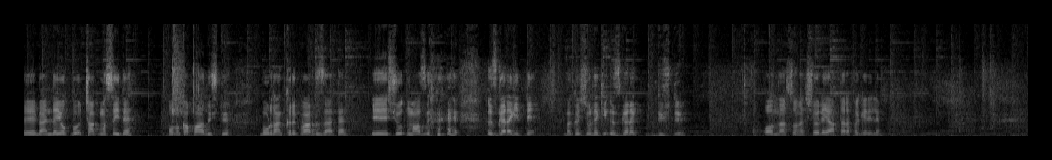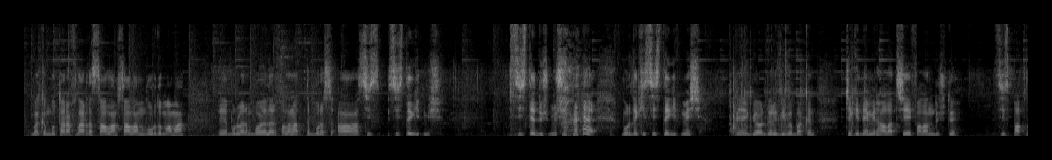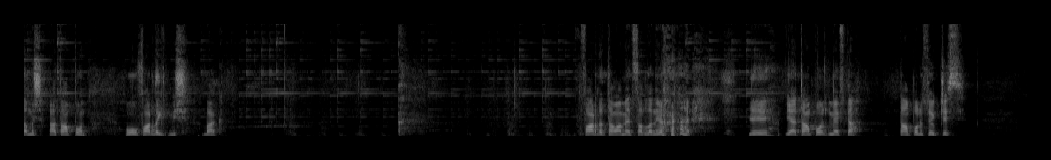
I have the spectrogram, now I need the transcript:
E, bende yok bu çakmasıydı. Onun kapağı düştü. Buradan kırık vardı zaten. Ee, şu mazg ızgara gitti. Bakın şuradaki ızgara düştü. Ondan sonra şöyle yan tarafa gelelim. Bakın bu taraflarda sağlam sağlam vurdum ama e, buraların boyaları falan attı. Burası aa sis sis de gitmiş. Sis de düşmüş. Buradaki sis de gitmiş. E, gördüğünüz gibi bakın çeki demir halat şeyi falan düştü. Sis patlamış. Aa, tampon. O far da gitmiş. Bak. Far da tamamen sallanıyor. Ee, ya tampon mefta. Tamponu sökeceğiz.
